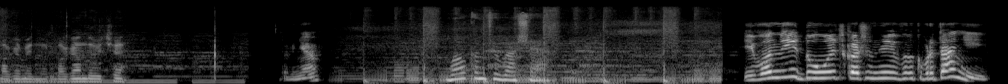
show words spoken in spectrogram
Магомеда Нурмагандовича. Дня. Welcome to Russia. І вони думають, скажуть, вони в Великобританії.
